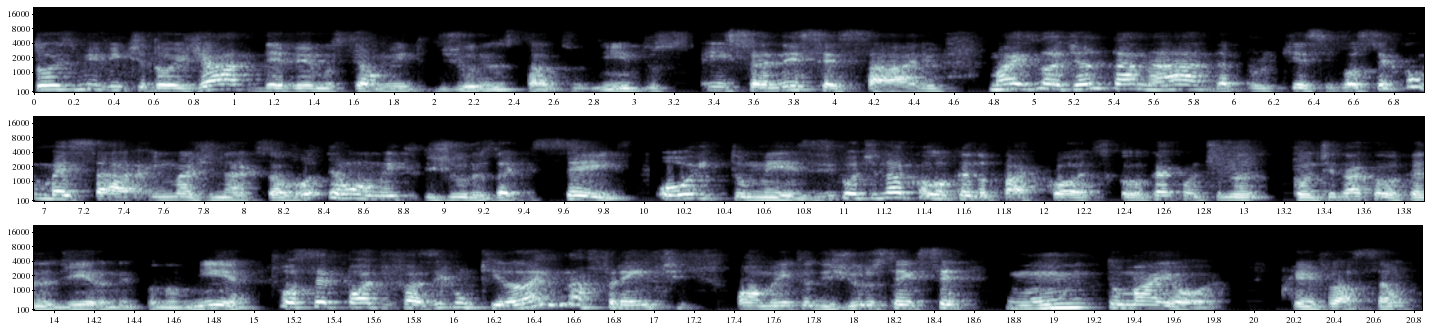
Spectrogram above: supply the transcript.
2022 já devemos ter aumento de juros nos Estados Unidos, isso é necessário, mas não adianta nada, porque se você começar a imaginar que só vou ter um aumento de juros daqui seis, oito meses e continuar colocando pacotes, colocar, continuar, continuar colocando dinheiro na economia, você pode fazer com que lá na frente o aumento de juros tenha que ser muito maior porque a inflação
